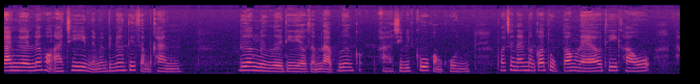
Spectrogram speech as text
การเงินเรื่องของอาชีพเนี่ยมันเป็นเรื่องที่สำคัญเรื่องหนึ่งเลยทีเดียวสำหรับเรื่อง ชีวิตคู่ของคุณ เพราะฉะนั้นมันก็ถูกต้องแล้วที่เขาท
